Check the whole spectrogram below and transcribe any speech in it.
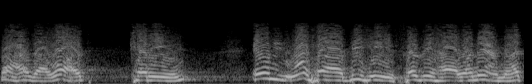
فهذا وعد كريم. إن وفى به فبها ونعمت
